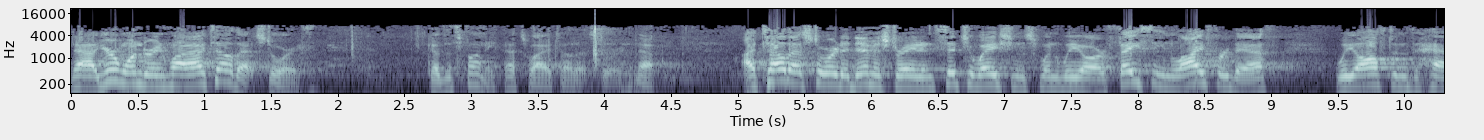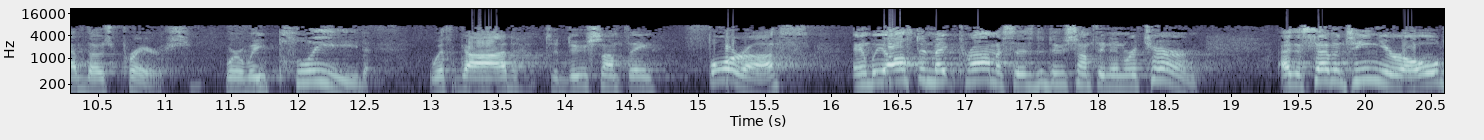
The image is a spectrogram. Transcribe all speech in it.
now you're wondering why I tell that story. Because it's funny. That's why I tell that story. No. I tell that story to demonstrate in situations when we are facing life or death, we often have those prayers where we plead with God to do something for us and we often make promises to do something in return. As a 17 year old,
